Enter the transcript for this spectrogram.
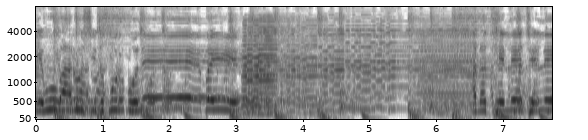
એવું મારું સિદ્ધપુર બોલે, ભાઈ. અને છેલ્લે છેલ્લે,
